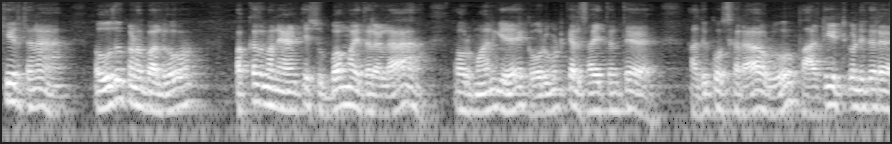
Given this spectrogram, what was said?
ಕೀರ್ತನ, ಹೌದು ಕಣ ಬಾಲು, ಪಕ್ಕದ ಮನೆ ಆಂಟಿ ಸುಬ್ಬಮ್ಮ ಇದ್ದಾರಲ್ಲ, ಅವ್ರ ಮನೆಗೆ ಗೌರ್ಮೆಂಟ್ ಕೆಲಸ ಆಯ್ತಂತೆ. ಅದಕ್ಕೋಸ್ಕರ ಅವರು ಪಾರ್ಟಿ ಇಟ್ಕೊಂಡಿದ್ದಾರೆ.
